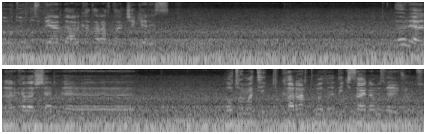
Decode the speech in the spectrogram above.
durduğumuz bir yerde arka taraftan çekeriz. Öyle yani arkadaşlar. E, otomatik karartmalı dikiz aynamız mevcut.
